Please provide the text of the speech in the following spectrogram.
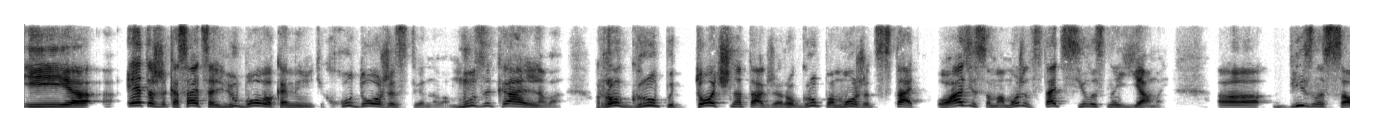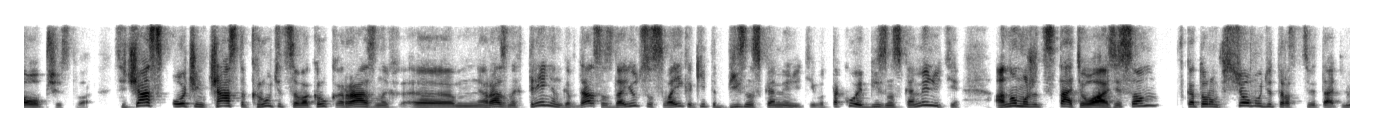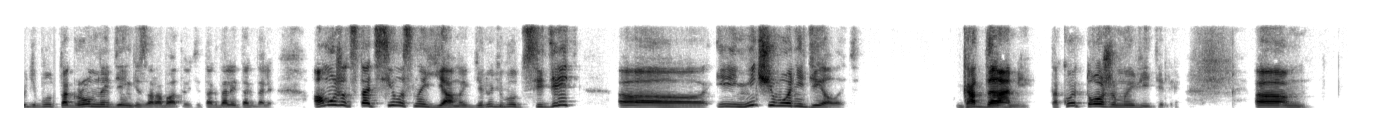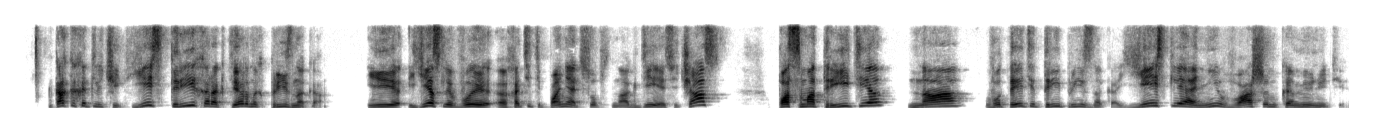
И а, это же касается любого комьюнити, художественного, музыкального, рок-группы точно так же. Рок-группа может стать оазисом, а может стать силосной ямой. А, бизнес-сообщество. Сейчас очень часто крутится вокруг разных, э, разных тренингов, да, создаются свои какие-то бизнес-комьюнити. Вот такое бизнес-комьюнити, оно может стать оазисом, котором все будет расцветать, люди будут огромные деньги зарабатывать и так далее, и так далее. А может стать силосной ямой, где люди будут сидеть э, и ничего не делать годами. Такое тоже мы видели. Э, как их отличить? Есть три характерных признака. И если вы э, хотите понять, собственно, а где я сейчас, посмотрите на вот эти три признака. Есть ли они в вашем комьюнити?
